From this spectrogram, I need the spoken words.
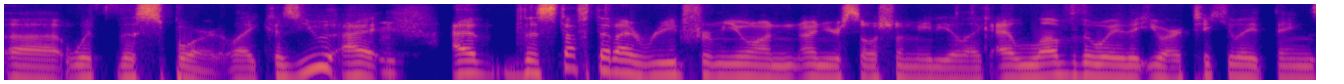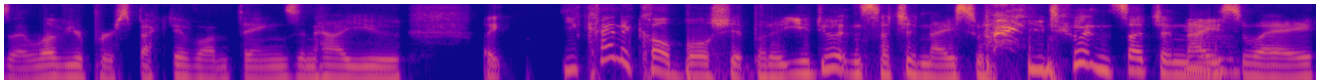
uh with the sport? Like because you i mm-hmm. i the stuff that i read from you on on your social media like i love the way that you articulate things. I love your perspective on things and how you like you kind of call bullshit, but you do it in such a nice way. You do it in such a nice mm. way.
